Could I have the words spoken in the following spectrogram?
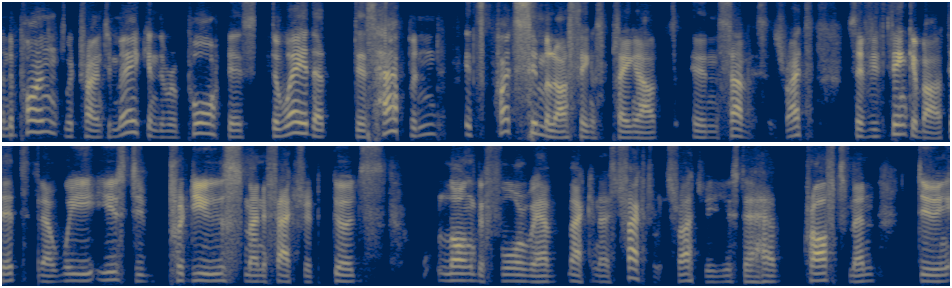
And the point we're trying to make in the report is the way that this happened, it's quite similar things playing out in services, right? So if you think about it, you know, we used to produce manufactured goods long before we have mechanized factories, right? We used to have craftsmen doing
